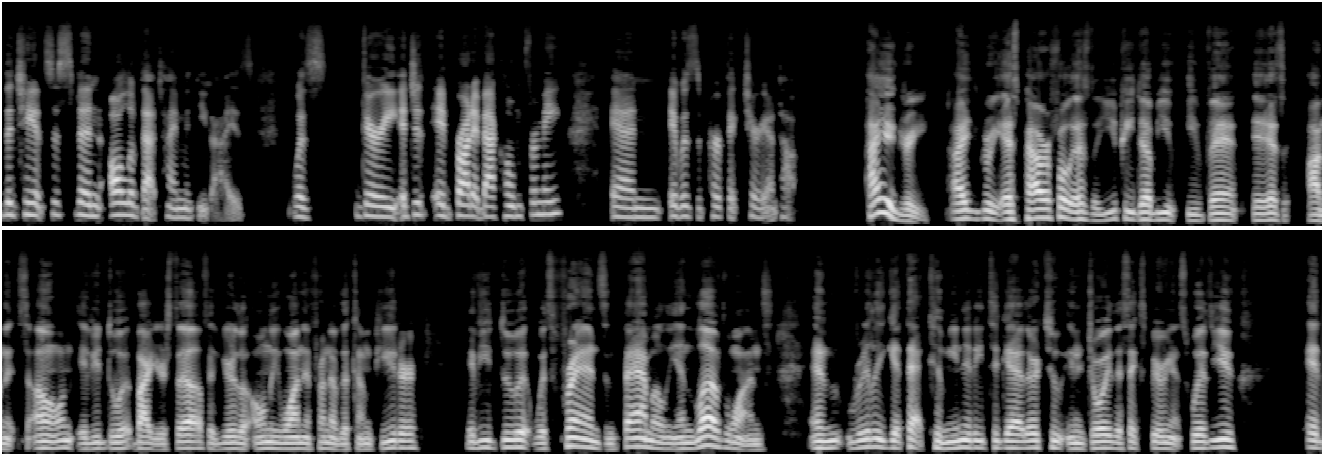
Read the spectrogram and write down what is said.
the chance to spend all of that time with you guys was very, it just, it brought it back home for me and it was the perfect cherry on top. I agree. I agree. As powerful as the UPW event is on its own, if you do it by yourself, if you're the only one in front of the computer, if you do it with friends and family and loved ones and really get that community together to enjoy this experience with you, it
